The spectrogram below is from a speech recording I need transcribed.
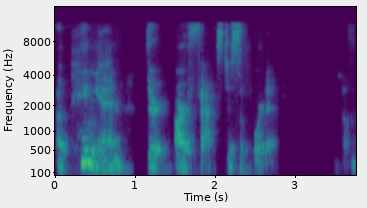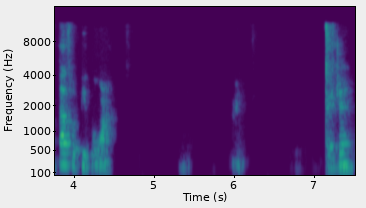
opinion. There are facts to support it. So that's what people want. Right, right Jay?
